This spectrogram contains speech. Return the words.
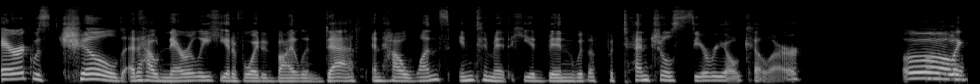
Eric was chilled at how narrowly he had avoided violent death and how once intimate he had been with a potential serial killer. Oh, Oh. like,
